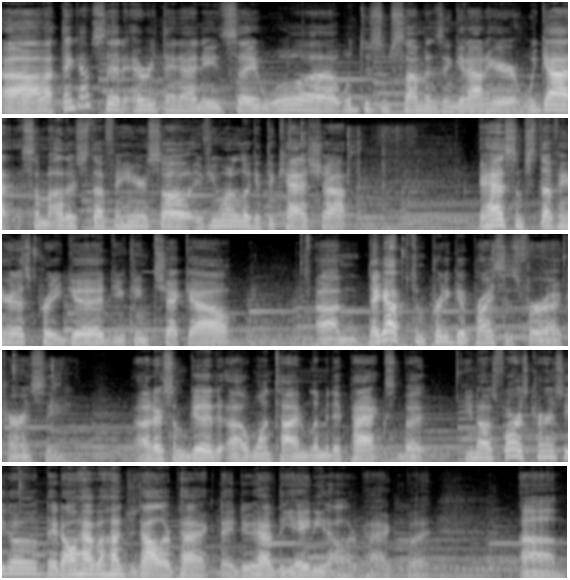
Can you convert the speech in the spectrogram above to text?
um, I think I've said everything I need to say. We'll uh, we'll do some summons and get out of here. We got some other stuff in here. So if you want to look at the cash shop, it has some stuff in here that's pretty good. You can check out. Um, they got some pretty good prices for uh, currency. Uh, there's some good uh, one-time limited packs, but you know, as far as currency though, they don't have a hundred dollar pack. They do have the eighty dollar pack, but um,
